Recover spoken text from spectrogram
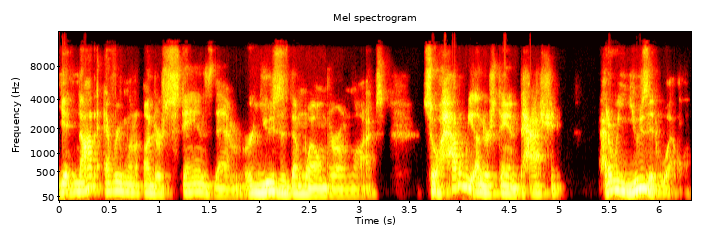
Yet not everyone understands them or uses them well in their own lives. So, how do we understand passion? How do we use it well?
